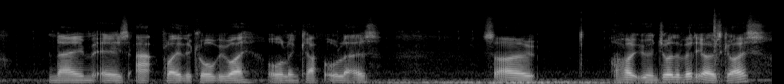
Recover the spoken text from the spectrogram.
name is at Play the Corby Way, all in capital letters. So, I hope you enjoy the videos, guys.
